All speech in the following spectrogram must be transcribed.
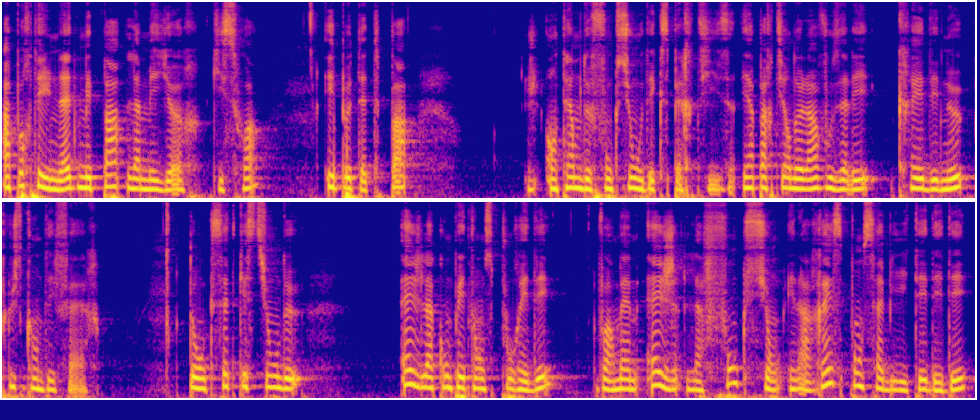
apporter une aide, mais pas la meilleure qui soit, et peut-être pas en termes de fonction ou d'expertise. Et à partir de là, vous allez créer des nœuds plus qu'en défaire. Donc cette question de ai-je la compétence pour aider, voire même ai-je la fonction et la responsabilité d'aider,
